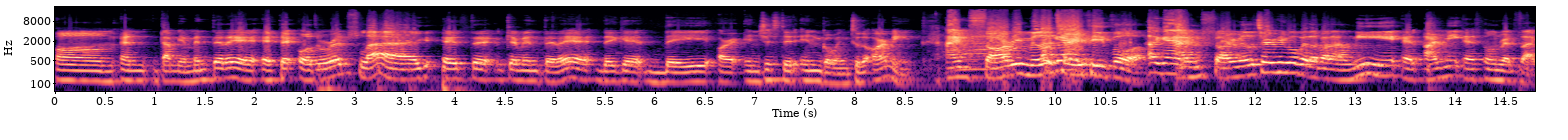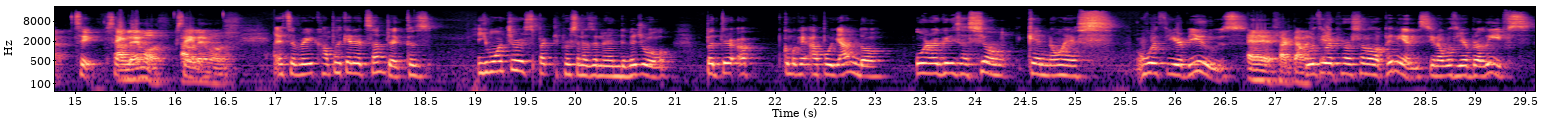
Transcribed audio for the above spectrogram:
Um, and también me enteré, este otro red flag, este, que me enteré de que they are interested in going to the army. I'm sorry, military Again. people. Again. I'm sorry, military people, pero para mí el army es un red flag. Sí, same. Hablemos, Same. hablemos. It's a very complicated subject because you want to respect the person as an individual, but they're como que apoyando una organización que no es with your views, Exactamente. with your personal opinions, you know, with your beliefs.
